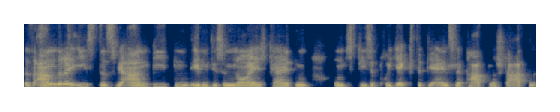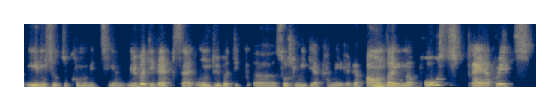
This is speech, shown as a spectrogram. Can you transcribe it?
Das andere ist, dass wir anbieten, eben diese Neuigkeiten und diese Projekte, die einzelne Partner starten, ebenso zu kommunizieren, über die Website und über die äh, Social-Media-Kanäle. Wir bauen mhm. da immer Posts, Dreiergrids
